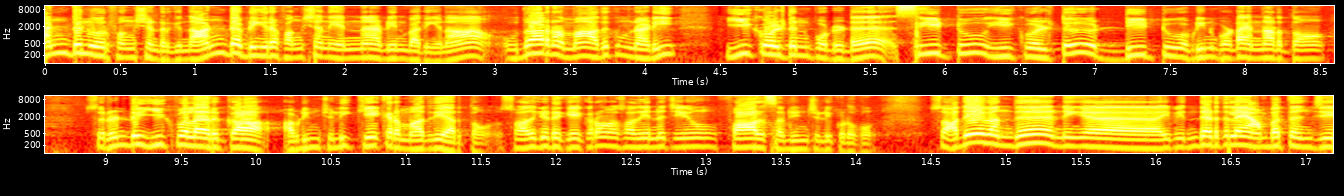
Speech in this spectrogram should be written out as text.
அண்டுன்னு ஒரு ஃபங்க்ஷன் இருக்குது இந்த அண்டு அப்படிங்கிற ஃபங்க்ஷன் என்ன அப்படின்னு பார்த்தீங்கன்னா உதாரணமாக அதுக்கு முன்னாடி ஈக்குவல்ட்டுன்னு போட்டுட்டு C two equal to D two அப்படின்னு போட்டால் என்ன அர்த்தம்? ஸோ ரெண்டு ஈக்குவலாக இருக்கா? அப்படின்னு சொல்லி கேட்குற மாதிரி அர்த்தம். ஸோ அதுக்கிட்ட கேட்குறோம் ஸோ அது என்ன செய்யும்? ஃபால்ஸ் அப்படின்னு சொல்லி கொடுக்கும். ஸோ அதே வந்து நீங்கள் இப்போ இந்த இடத்துல ஐம்பத்தஞ்சு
